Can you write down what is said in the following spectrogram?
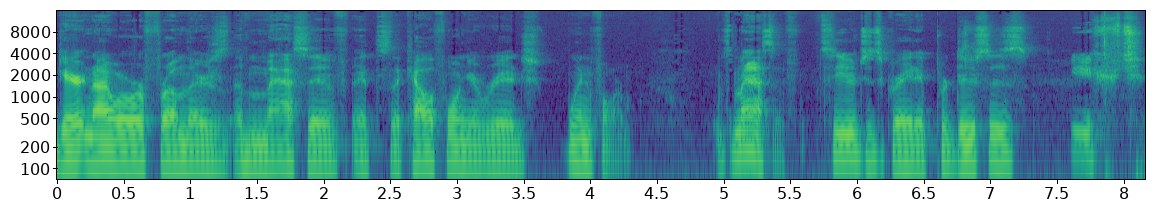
Garrett and I, where we're from, there's a massive. It's the California Ridge wind farm. It's massive. It's huge. It's great. It produces. Huge.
